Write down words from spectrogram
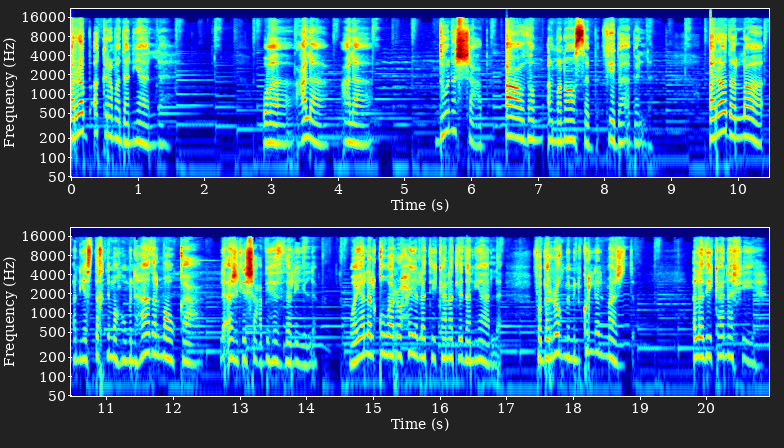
الرب أكرم دانيال وعلى على دون الشعب أعظم المناصب في بابل أراد الله أن يستخدمه من هذا الموقع لأجل شعبه الذليل. ويا للقوة الروحية التي كانت لدانيال فبالرغم من كل المجد الذي كان فيه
